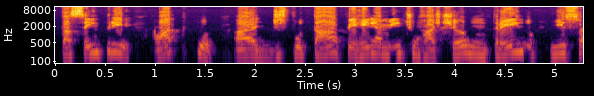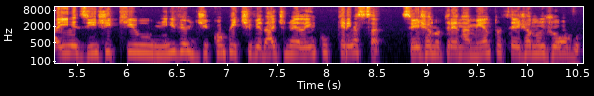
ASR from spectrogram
está sempre apto a disputar ferrenhamente um rachão, um treino, e isso aí exige que o nível de competitividade no elenco cresça, seja no treinamento, seja no jogo.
